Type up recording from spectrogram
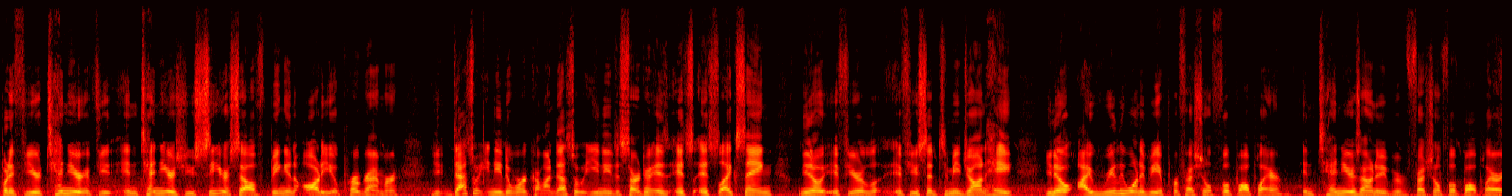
But if you're 10 year, if you in 10 years you see yourself being an audio programmer, you, that's what you need to work on. That's what you need to start doing. It's, it's it's like saying, you know, if you're if you said to me, John, hey, you know, I really want to be a professional football player. In 10 years, I want to be a professional football player.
